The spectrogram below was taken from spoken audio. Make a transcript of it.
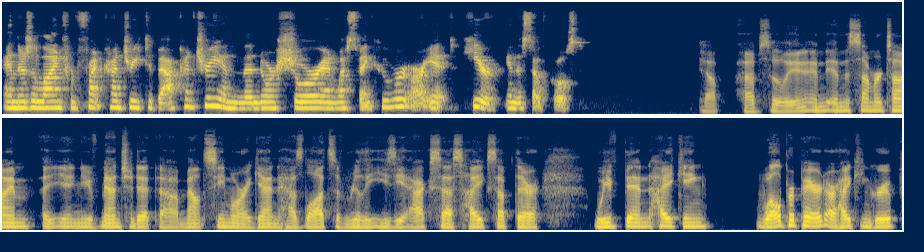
And there's a line from front country to back country, and the North Shore and West Vancouver are it here in the South Coast. Yeah, absolutely. And in the summertime, uh, and you've mentioned it, uh, Mount Seymour again has lots of really easy access hikes up there. We've been hiking, well prepared. Our hiking group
